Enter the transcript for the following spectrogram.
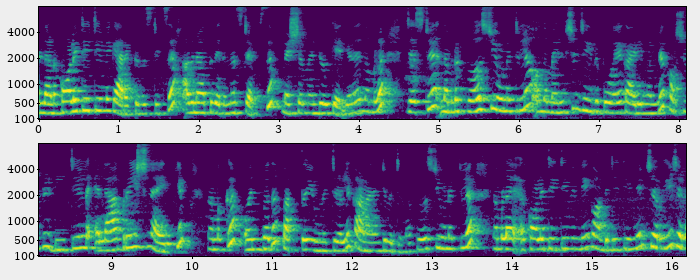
എന്താണ്? ക്വാളിറ്റേറ്റീവിന്റെ ക്യാരക്ടറിസ്റ്റിക്സ് അതിനകത്ത് വരുന്ന സ്റ്റെപ്സ് മെഷർമെന്റും ഒക്കെ ആയിരിക്കും. അതായത് നമ്മൾ ജസ്റ്റ് നമ്മുടെ ഫസ്റ്റ് യൂണിറ്റിൽ ഒന്ന് മെൻഷൻ ചെയ്ത് പോയ കാര്യങ്ങളുടെ കുറച്ചുകൂടി ഡീറ്റെയിൽഡ് എലാബറേഷൻ ആയിരിക്കും നമുക്ക് ഒൻപത് പത്ത് യൂണിറ്റുകളിൽ കാണാനായിട്ട് പറ്റുന്നത്. ഫസ്റ്റ് യൂണിറ്റിൽ നമ്മൾ ക്വാളിറ്റേറ്റീവിന്റെയും ക്വാണ്ടിറ്റേറ്റീവിന്റെയും ചെറിയ ചില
